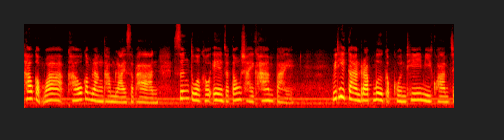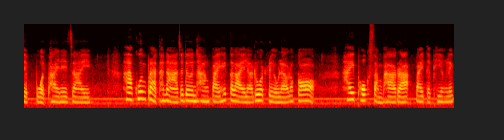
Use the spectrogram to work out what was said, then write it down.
เท่ากับว่าเขากำลังทำลายสะพาน ซึ่งตัวเขาเองจะต้องใช้ข้ามไป วิธีการรับมือกับคนที่มีความเจ็บปวดภายในใจ หากคุณปรารถนาจะเดินทางไปให้ไกลและรวดเร็วแล้วแล้วก็ ให้พกสัมภาระไปแต่เพียงเล็ก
